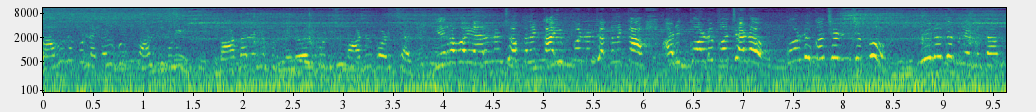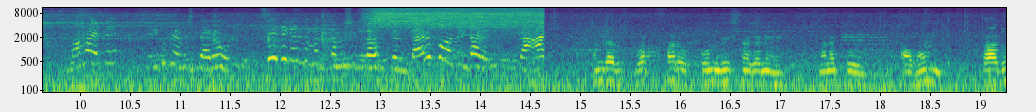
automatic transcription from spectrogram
బాగున్నప్పుడు లెక్కల గురించి మాట్లాడుకుని బాగా విలువల గురించి మాట్లాడుకోండి సార్. ఇరవై ఏళ్ళ నుంచి ఒక ఇప్పటి నుంచి అడిగి చెప్పు. వీళ్ళతో ప్రేమితాం మహా అయితే తిరిగి ప్రేమిస్తారు. ఎంతమంది కమిషన్లో వస్తుంటారు పోతుంటారు. అందరు వర్క్ ఫర్ హోమ్ చేసినా కానీ మనకు ఆ హోమ్ కాదు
